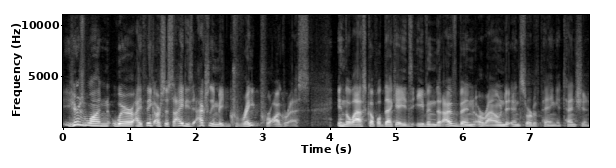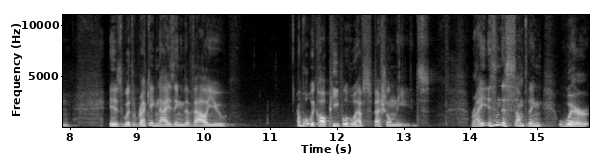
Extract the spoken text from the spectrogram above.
Here's one where I think our society's actually made great progress in the last couple decades, even that I've been around and sort of paying attention, is with recognizing the value of what we call people who have special needs. Right? Isn't this something where,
